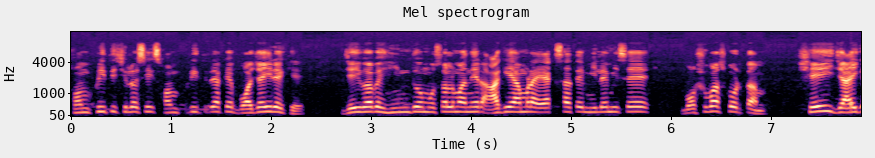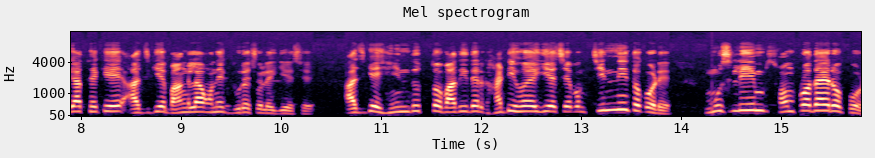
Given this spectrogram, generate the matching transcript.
সম্প্রীতি ছিল সেই সম্প্রীতিটাকে বজায় রেখে যেইভাবে হিন্দু মুসলমানের আগে আমরা একসাথে মিলেমিশে বসবাস করতাম, সেই জায়গা থেকে আজকে বাংলা অনেক দূরে চলে গিয়েছে। আজকে হিন্দুত্ববাদীদের ঘাঁটি হয়ে গিয়েছে এবং চিহ্নিত করে মুসলিম সম্প্রদায়ের ওপর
